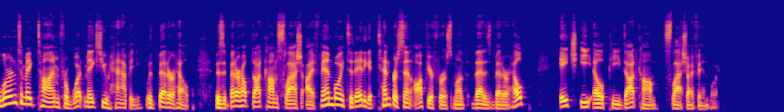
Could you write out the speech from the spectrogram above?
Learn to make time for what makes you happy with BetterHelp. Visit betterhelp.com slash ifanboy today to get 10% off your first month. That is betterhelp, H-E-L-P dot com slash ifanboy.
